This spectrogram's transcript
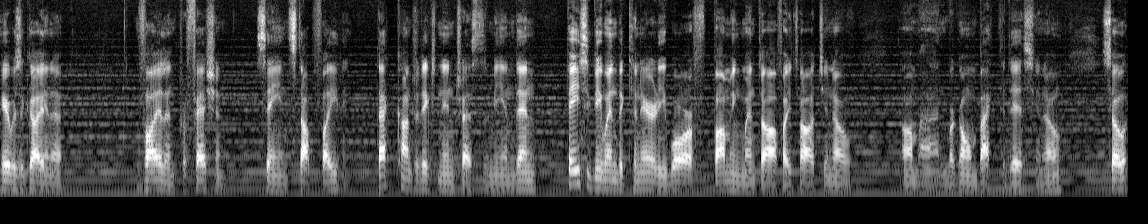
Here was a guy in a violent profession saying, stop fighting. That contradiction interested me and then basically when the Canary Wharf bombing went off, I thought, you know, oh man, we're going back to this, you know. So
